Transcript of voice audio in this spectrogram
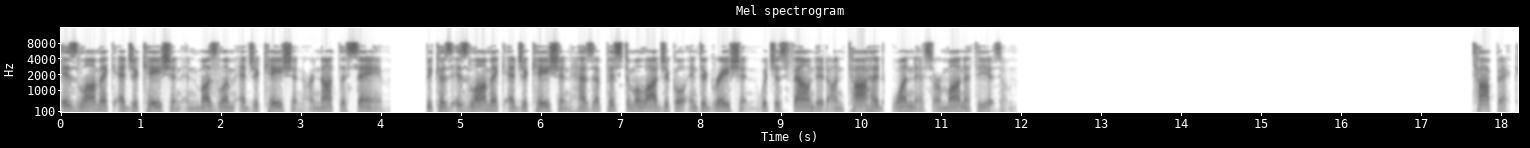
Islamic education and Muslim education are not the same. Because Islamic education has epistemological integration which is founded on tawhid, oneness or monotheism. Topic:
